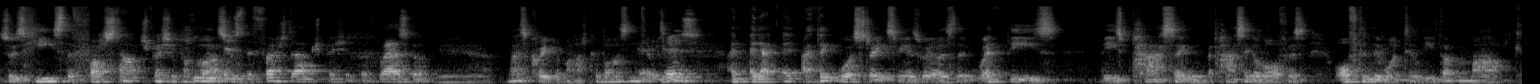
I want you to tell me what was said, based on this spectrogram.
So is he's the first Archbishop of He Glasgow? is the first archbishop of Glasgow. Yeah, that's quite remarkable, isn't it? It is. And, and I, I think what strikes me as well is that with these these passing the passing of office, often they want to leave their mark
